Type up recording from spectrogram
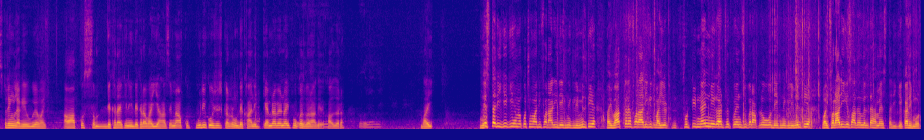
स्प्रिंग लगे हुए हैं भाई। अब आपको सम, दिख रहा है कि नहीं दिख रहा भाई यहाँ से? मैं आपको पूरी कोशिश कर रहा हूँ दिखाने की। कैमरा मैन भाई फोकस बना के दिखाओ ज़रा। भाई इस तरीके की हमें कुछ हमारी फरारी देखने के लिए मिलती है। भाई बात करें फरारी की तो भाई फोर्टी नाइन मेगा फ्रिक्वेंसी पर आप लोगों को देखने के लिए मिलती है। भाई फरारी के साथ में मिलता है हमें इस तरीके का रिमोट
